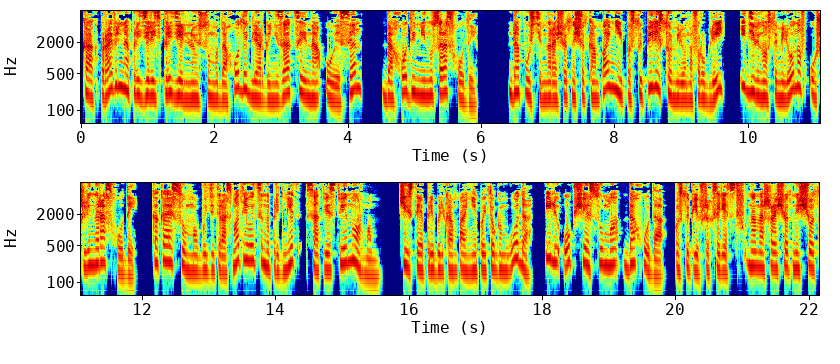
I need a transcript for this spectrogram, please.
Как правильно определить предельную сумму дохода для организации на ОСН доходы минус расходы? Допустим, на расчетный счет компании поступили 100 миллионов рублей и 90 миллионов ушли на расходы. Какая сумма будет рассматриваться на предмет соответствия нормам? Чистая прибыль компании по итогам года или общая сумма дохода, поступивших средств на наш расчетный счет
